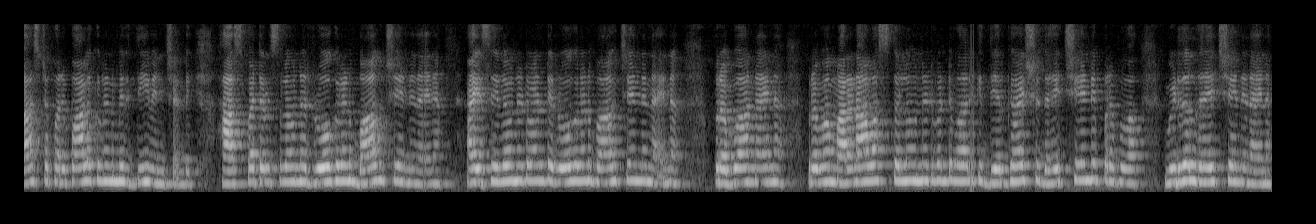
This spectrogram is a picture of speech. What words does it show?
రాష్ట్ర పరిపాలకులను మీరు దీవించండి. హాస్పిటల్స్లో ఉన్న రోగులను బాగు చేయండి నాయన. ఐసీలో ఉన్నటువంటి రోగులను బాగు చేయండి నాయన. ప్రభా నాయన ప్రభ మరణావస్థల్లో ఉన్నటువంటి వారికి దీర్ఘాయుష్ దయచేయండి ప్రభు. విడుదల దయచేయండి నాయన.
